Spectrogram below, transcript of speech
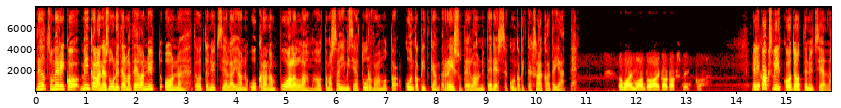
Veltsu Meriko, minkälainen suunnitelma teillä nyt on? Te olette nyt siellä ihan Ukrainan puolella auttamassa ihmisiä turvaa, mutta kuinka pitkä reissu teillä on nyt edessä? Kuinka pitkäksi aikaa te jäätte? No vaimo antaa aikaa kaksi viikkoa. Eli kaksi viikkoa te olette nyt siellä?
